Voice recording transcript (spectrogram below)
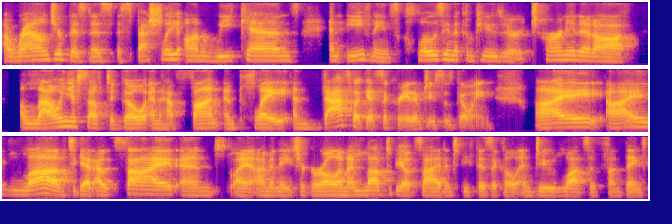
around your business, especially on weekends and evenings, closing the computer, turning it off, allowing yourself to go and have fun and play. And that's what gets the creative juices going. I i love to get outside and i'm a nature girl and i love to be outside and to be physical and do lots of fun things.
